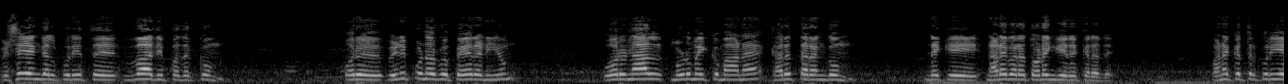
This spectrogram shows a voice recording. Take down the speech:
விஷயங்கள் குறித்து விவாதிப்பதற்கும் ஒரு விழிப்புணர்வு பேரணியும் ஒரு நாள் முழுமைக்குமான கருத்தரங்கும் இன்றைக்கு நடைபெற தொடங்கி இருக்கிறது. வணக்கத்திற்குரிய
